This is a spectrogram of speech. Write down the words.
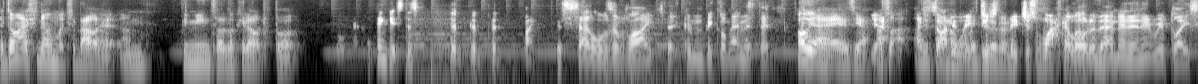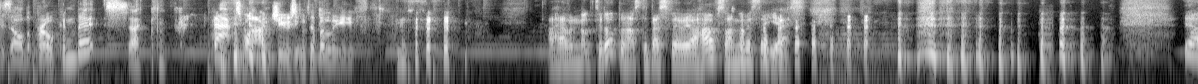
I don't actually know much about it. Um, be mean to look it up, but I think it's this, the, the, the like the cells of life that can become anything. oh yeah, it is. Yeah, Yeah. That's- I just So don't know what they do just, they just whack a load of them and then it replaces all the broken bits. That's what I'm choosing to believe. I haven't looked it up, and that's the best theory I have, so I'm going to say yes. yeah,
